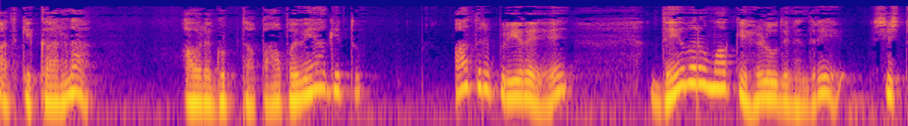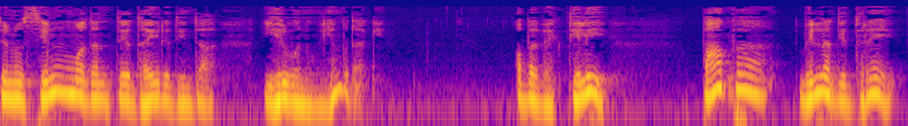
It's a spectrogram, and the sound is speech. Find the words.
ಅದಕ್ಕೆ ಕಾರಣ ಅವರ ಗುಪ್ತ ಪಾಪವೇ ಆಗಿತ್ತು. ಆದರೆ ಪ್ರಿಯರೇ, ದೇವರ ಮಾಕೆ ಹೇಳುವುದೇನೆಂದರೆ ಶಿಷ್ಟನು ಸಿಂಹದಂತೆ ಧೈರ್ಯದಿಂದ ಇರುವನು ಎಂಬುದಾಗಿ. ಒಬ್ಬ ವ್ಯಕ್ತಿಯಲ್ಲಿ ಪಾಪವಿಲ್ಲದಿದ್ದರೆ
